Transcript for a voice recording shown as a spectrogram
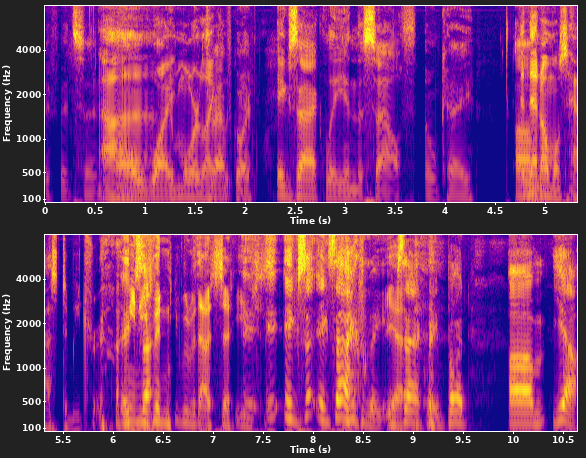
if it's an Ah, all white more likely- draft board, exactly in the South, okay, and that Um, almost has to be true. I mean, even even without studying. I- it's just- I- exa- exactly, Yeah. exactly. But um, yeah,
